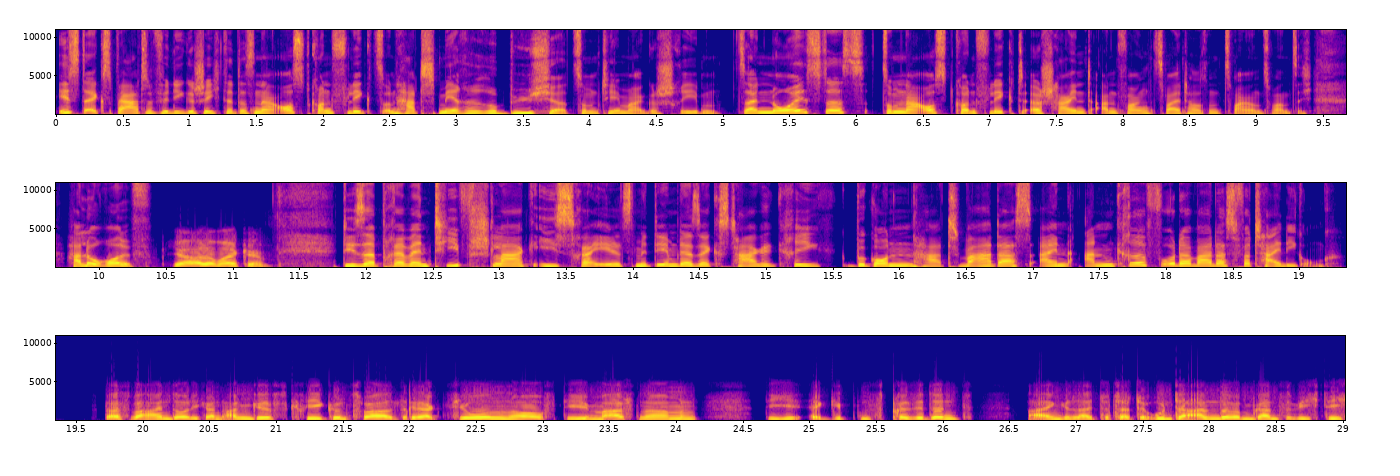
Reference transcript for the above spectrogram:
ist Experte für die Geschichte des Nahostkonflikts und hat mehrere Bücher zum Thema geschrieben. Sein neuestes zum Nahostkonflikt erscheint Anfang 2022. Hallo, Rolf. Ja, hallo, Maike. Dieser Präventivschlag Israels, mit dem der Sechstagekrieg begonnen hat, war das ein Angriff oder war das Verteidigung? Das war eindeutig ein Angriffskrieg und zwar als Reaktion auf die Maßnahmen, die Ägyptens Präsident eingeleitet hatte. Unter anderem ganz wichtig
